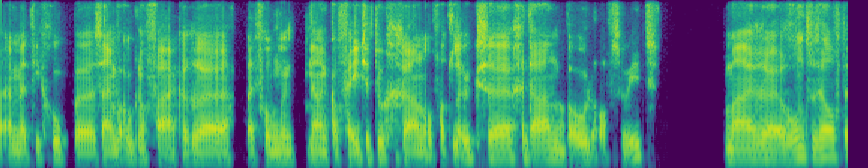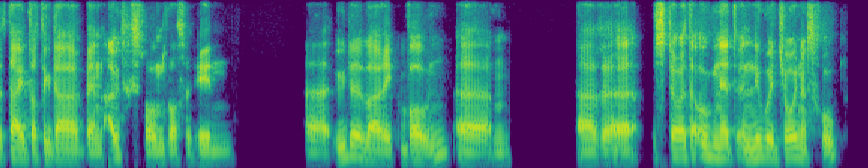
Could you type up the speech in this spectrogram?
en met die groep zijn we ook nog vaker bijvoorbeeld naar een cafeetje toe gegaan of wat leuks gedaan, bolen of zoiets. Maar uh, rond dezelfde tijd dat ik daar ben uitgestroomd, was er in uh, Uden, waar ik woon, um, daar uh, startte ook net een nieuwe joinersgroep.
